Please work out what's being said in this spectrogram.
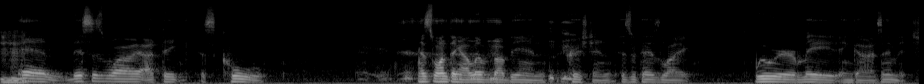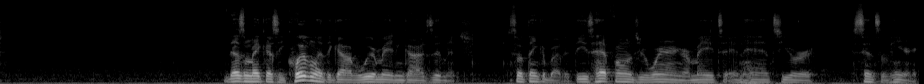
Mhm. And this is why I think it's cool. That's one thing I love about being a Christian is because like we were made in God's image. Doesn't make us equivalent to God, but we were made in God's image. So think about it. These headphones you're wearing are made to enhance your sense of hearing.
